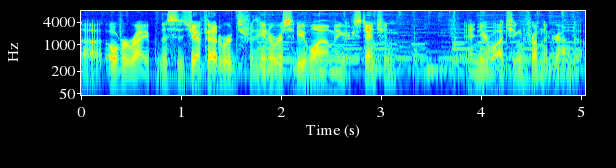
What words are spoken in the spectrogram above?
uh, overripe. This is Jeff Edwards for the University of Wyoming Extension, and you're watching From the Ground Up.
